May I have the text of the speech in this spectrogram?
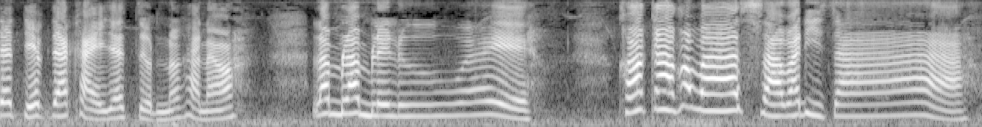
จะเจ็บจะไข่จะจุนเนาะค่ะเนาะล่ำล่ำเลยรวย ขอกล่าวเข้ามาสวัสดีจ้า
